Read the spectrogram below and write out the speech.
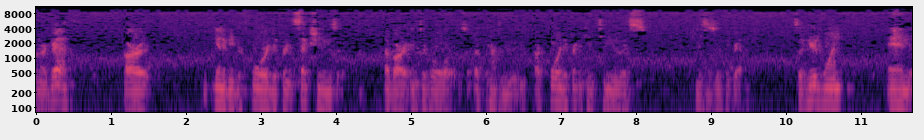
on our graph are going to be the four different sections of our intervals of continuity, our four different continuous pieces of the graph. So here's one, and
